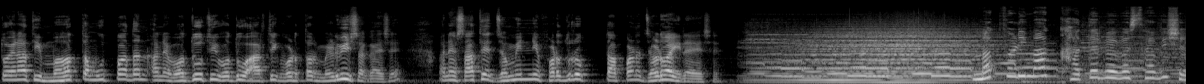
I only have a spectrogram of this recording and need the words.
તો એનાથી મહત્તમ ઉત્પાદન અને વધુથી વધુ આર્થિક વળતર મેળવી શકાય છે અને સાથે જમીનની ફળદ્રુપતા પણ જળવાઈ રહે છે. મગફળીમાં ખાતર વ્યવસ્થા વિશે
